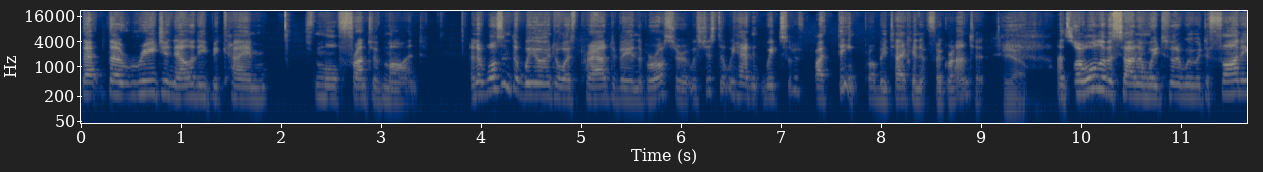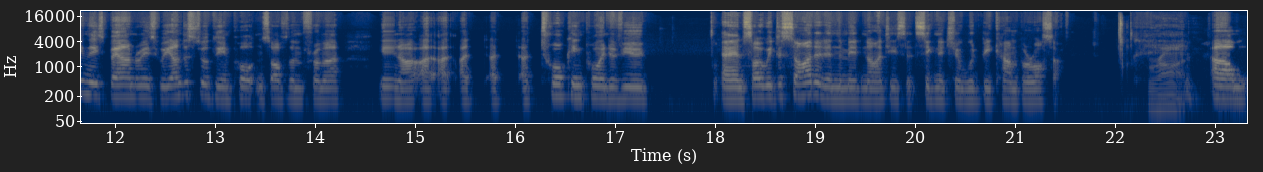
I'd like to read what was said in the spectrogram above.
that the regionality became more front of mind. And it wasn't that we weren't always proud to be in the Barossa. It was just that we hadn't, we'd sort of, I think, probably taken it for granted. Yeah. And so all of a sudden, we sort of we were defining these boundaries. We understood the importance of them from a, you know, a, a, a, a talking point of view. And so we decided in the mid 90s that Signature would become Barossa. Right. Um,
